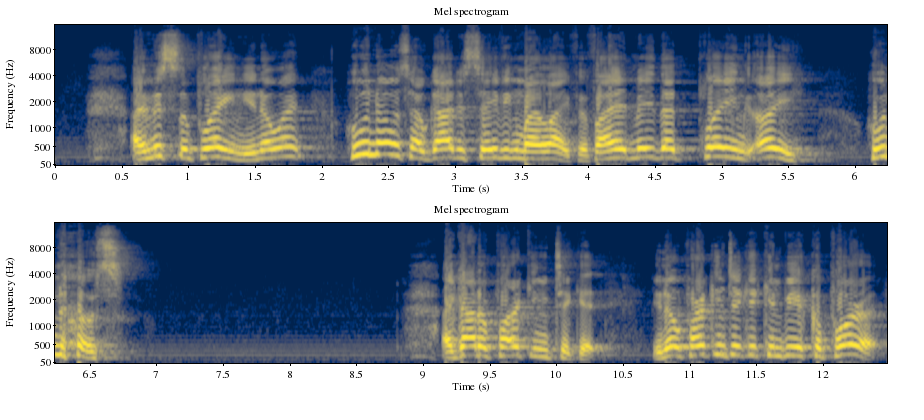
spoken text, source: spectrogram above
I missed the plane. You know what? Who knows how God is saving my life? If I had made that plane, ay, who knows? I got a parking ticket. You know, parking ticket can be a kapora.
